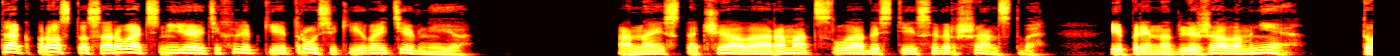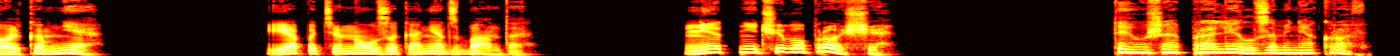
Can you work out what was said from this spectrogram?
Так просто сорвать с нее эти хлипкие трусики и войти в нее. Она источала аромат сладости и совершенства и принадлежала мне, только мне. Я потянул за конец банта. Нет ничего проще. «Ты уже пролил за меня кровь»,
